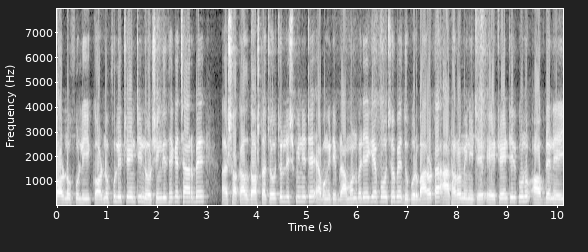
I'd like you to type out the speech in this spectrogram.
কর্ণফুলি। কর্ণফুলি ট্রেনটি নরসিংদী থেকে ছাড়বে সকাল দশটা চৌচল্লিশ মিনিটে এবং এটি ব্রাহ্মণবাড়িয়া গিয়ে পৌঁছবে দুপুর বারোটা আঠারো মিনিটে। এই ট্রেনটির কোনো অফডে নেই।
